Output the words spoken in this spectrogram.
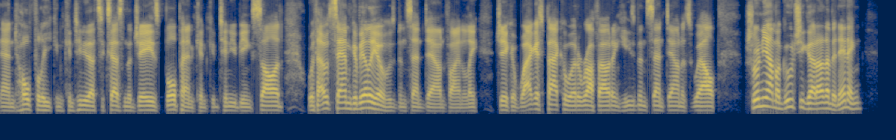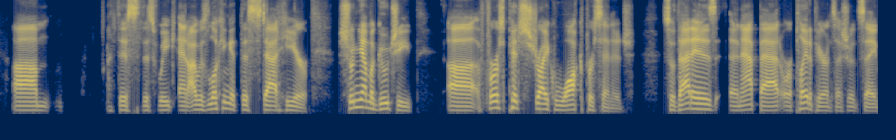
and hopefully he can continue that success and the Jays bullpen can continue being solid without Sam Gaviglio, who's been sent down finally. Jacob Waguespack, who had a rough outing, he's been sent down as well. Shun Yamaguchi got out of an inning um, this this week, and I was looking at this stat here. Shun Yamaguchi, uh, first pitch strike walk percentage. So that is an at bat or a plate appearance, I should say,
